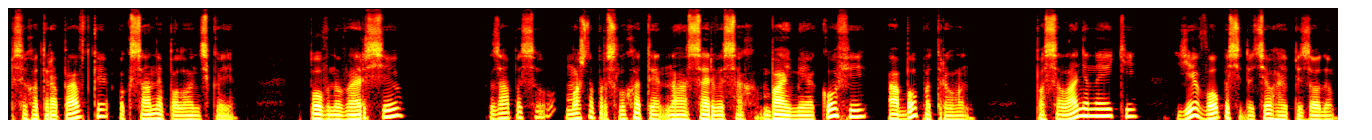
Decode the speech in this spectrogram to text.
психотерапевтки Оксани Полонської. Повну версію запису можна прослухати на сервісах BuyMeACoffee або Patreon, посилання на які є в описі до цього епізоду.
